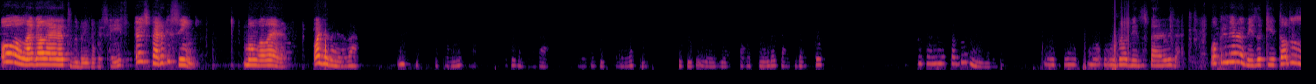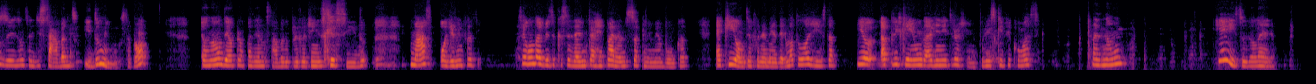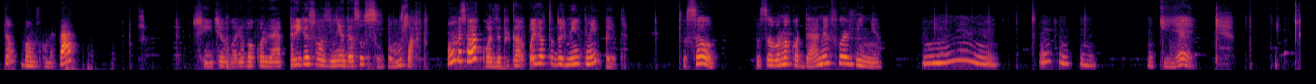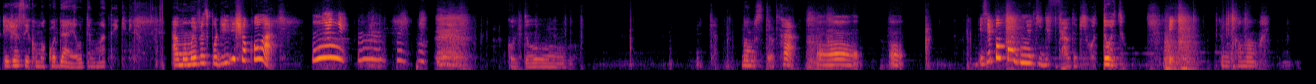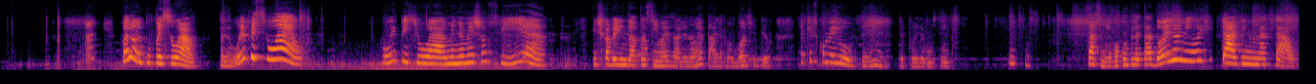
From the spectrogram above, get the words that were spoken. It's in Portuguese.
Olá, galera, tudo bem com vocês? Eu espero que sim. Bom, galera, pode gravar? Uns avisos para avisar. O primeiro aviso é que todos os vídeos vão ser de sábados e domingos, tá bom? Eu não deu pra fazer no sábado porque eu tinha esquecido, mas hoje eu vim fazer. O segundo aviso que vocês devem estar reparando isso aqui na minha boca é que ontem eu fui na minha dermatologista e eu apliquei um gás de nitrogênio, por isso que ficou assim. Mas não importa. Que é isso, galera? Então, vamos começar? Gente, agora eu vou acordar a preguiçosinha da Sossô. Vamos lá. Vamos ver se ela acorda, porque hoje eu tô dormindo que nem pedra. Sossô? Sossô, vamos acordar, minha florzinha? Hum. Hum, hum, O que é? Eu já sei como acordar ela, tem uma técnica. A mamãe fez pudim de chocolate. Acordou. Eita. Vamos trocar? Oh, oh. Esse papazinho aqui de fralda que gostoso. Vem, com a mamãe. Ai, Fala oi pro pessoal. Fala oi, pessoal. Oi, pessoal. Meu nome é Sofia. Gente, cabelinho dela tá assim, mas olha, não reparem, pelo amor de Deus. É que ficou meio bem depois de alguns tempos. Uhum. Tá assim, eu vou completar dois aninhos de idade no Natal.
